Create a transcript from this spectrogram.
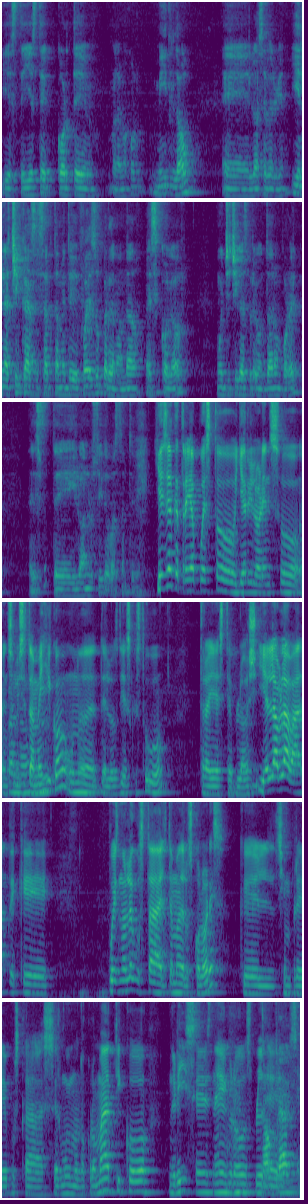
y este, y este corte a lo mejor mid-low eh, lo hace ver bien. Y en las chicas exactamente fue súper demandado ese color. Muchas chicas preguntaron por él este, y lo han lucido bastante bien. Y es el que traía puesto Jerry Lorenzo en su visita a. México, uno de, de los días que estuvo, traía este blush. Y él hablaba de que pues no le gusta el tema de los colores, que él siempre busca ser muy monocromático, grises, negros, bla- No, eh, claro, sí.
